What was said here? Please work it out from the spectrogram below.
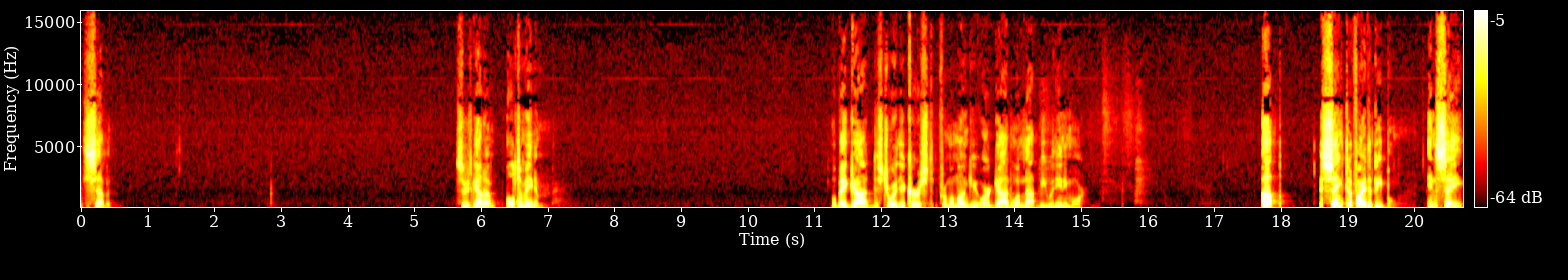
7. So he's got an ultimatum. Obey God, destroy the accursed from among you, or God will not be with you anymore. Up, sanctify the people and say,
